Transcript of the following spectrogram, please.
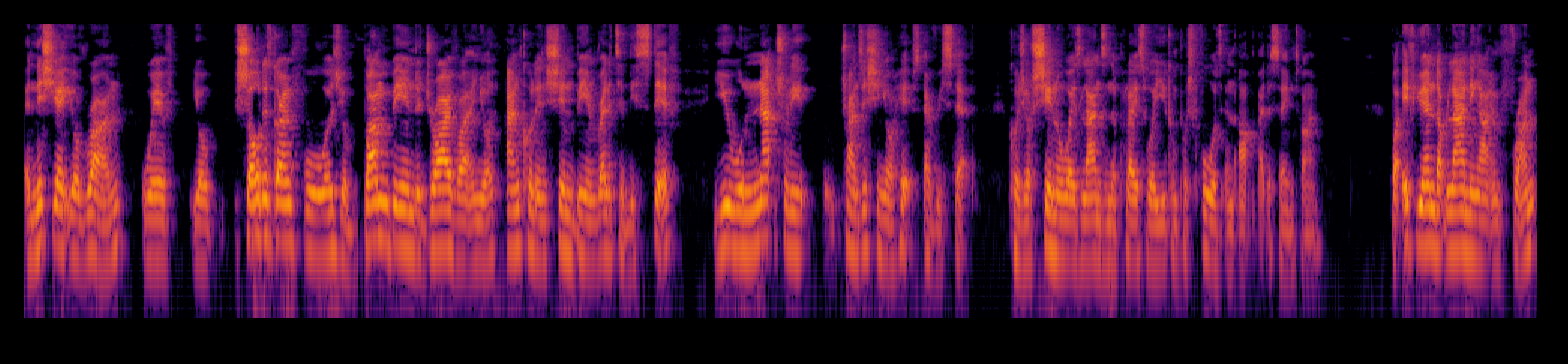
initiate your run with your shoulders going forwards, your bum being the driver, and your ankle and shin being relatively stiff, you will naturally transition your hips every step because your shin always lands in a place where you can push forwards and up at the same time. But if you end up landing out in front,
